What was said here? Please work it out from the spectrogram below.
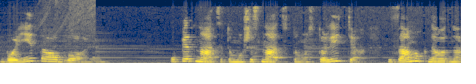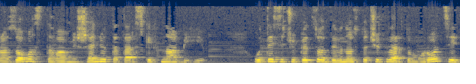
Бої та облоги У 15-16 століттях замок неодноразово ставав мішенню татарських набігів. У 1594 році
